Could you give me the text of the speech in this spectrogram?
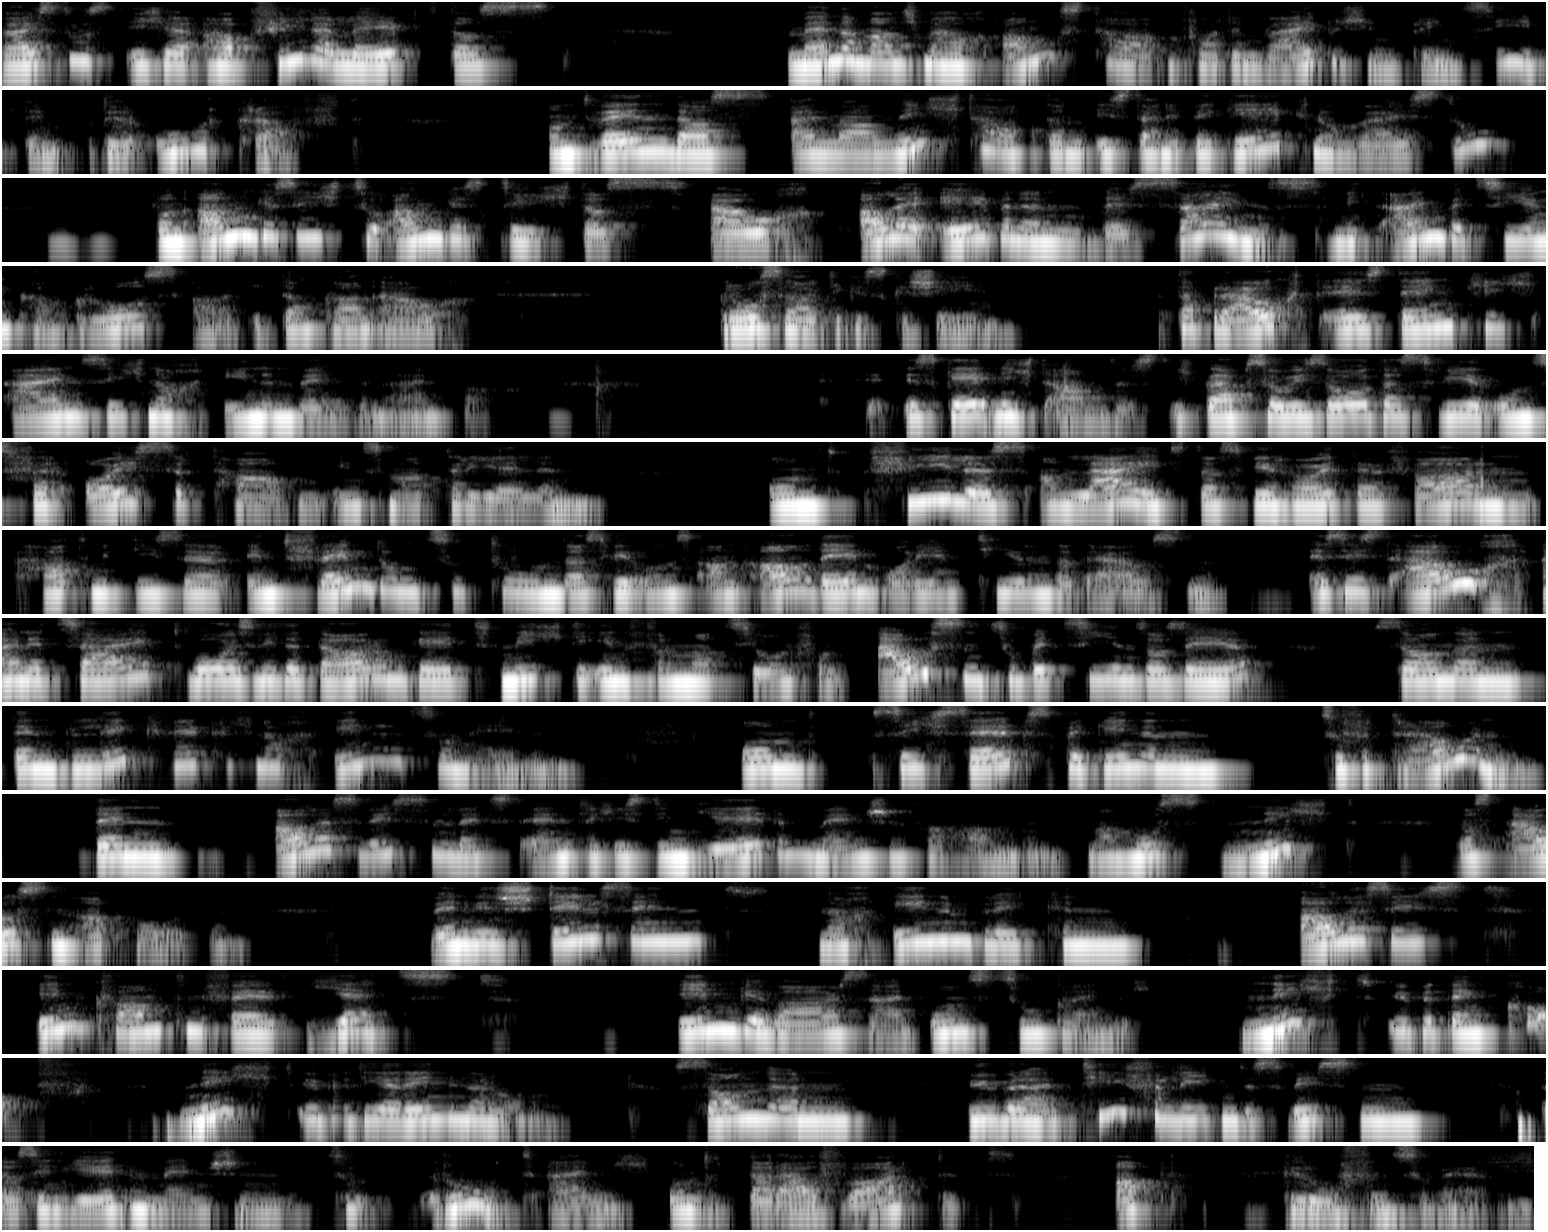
weißt du, ich habe viel erlebt, dass Männer manchmal auch Angst haben vor dem weiblichen Prinzip, dem, der Urkraft. Und wenn das ein Mann nicht hat, dann ist eine Begegnung, weißt du, mhm. von Angesicht zu Angesicht, das auch alle Ebenen des Seins mit einbeziehen kann, großartig. Dann kann auch Großartiges geschehen. Da braucht es, denke ich, ein sich nach innen wenden einfach es geht nicht anders. Ich glaube sowieso, dass wir uns veräußert haben ins Materiellen. Und vieles an Leid, das wir heute erfahren, hat mit dieser Entfremdung zu tun, dass wir uns an all dem orientieren da draußen. Es ist auch eine Zeit, wo es wieder darum geht, nicht die Information von außen zu beziehen so sehr, sondern den Blick wirklich nach innen zu nehmen und sich selbst beginnen zu vertrauen. Denn alles Wissen letztendlich ist in jedem Menschen vorhanden. Man muss nicht das Außen abholen. Wenn wir still sind, nach innen blicken, alles ist im Quantenfeld jetzt, im Gewahrsein uns zugänglich. Nicht über den Kopf, nicht über die Erinnerung, sondern über ein tiefer liegendes Wissen, das in jedem Menschen zu, ruht eigentlich und darauf wartet, abgerufen zu werden.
